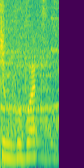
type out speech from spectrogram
chez Ouvre Boîte.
